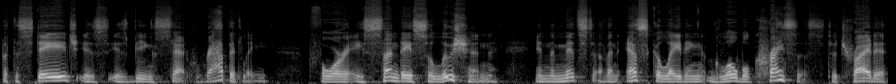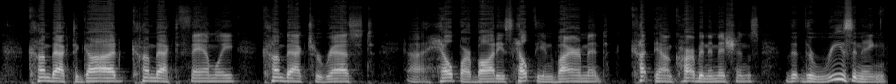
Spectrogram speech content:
but the stage is, is being set rapidly for a Sunday solution in the midst of an escalating global crisis to try to come back to God, come back to family, come back to rest, uh, help our bodies, help the environment, cut down carbon emissions. The, the reasoning,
